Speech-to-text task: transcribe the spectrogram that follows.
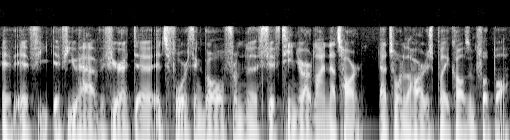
if if if you have if you're at the it's fourth and goal from the 15 yard line, that's hard. That's one of the hardest play calls in football.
